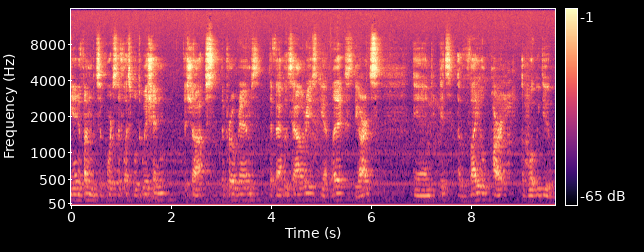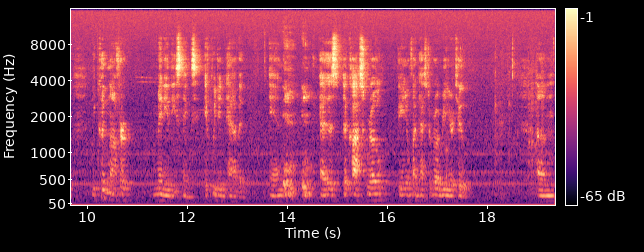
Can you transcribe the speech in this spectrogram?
the annual fund supports the flexible tuition, the shops, the programs, the faculty salaries, the athletics, the arts, and it's a vital part of what we do. We couldn't offer many of these things if we didn't have it. And as the costs grow, the annual fund has to grow every year too. Um,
